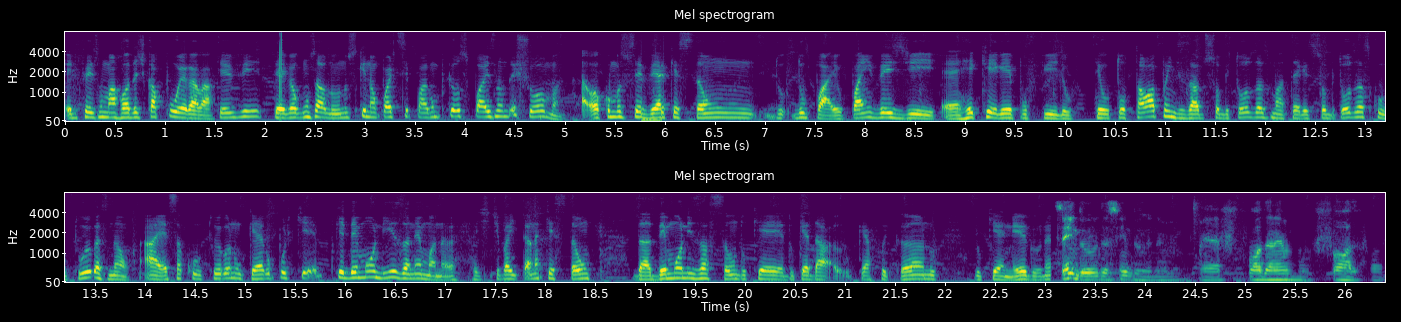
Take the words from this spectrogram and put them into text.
Ele fez uma roda de capoeira lá. Teve, teve alguns alunos que não participaram porque os pais não deixou, mano. Olha como você vê a questão do, do pai. O pai, em vez de é, requerer pro filho ter o total aprendizado sobre todas as matérias, sobre todas as culturas, não. Ah, essa cultura eu não quero porque, porque demoniza, né, mano? A gente vai estar na questão da demonização do que é, do que é, da, do que é africano, do que é negro, né? Sem dúvida, sem dúvida. É foda, né? Foda, foda.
